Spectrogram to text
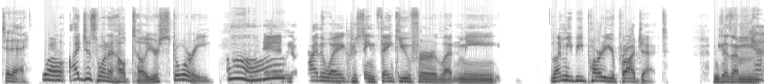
today? Well, I just want to help tell your story. Oh. And by the way, Christine, thank you for letting me let me be part of your project because I'm yeah.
